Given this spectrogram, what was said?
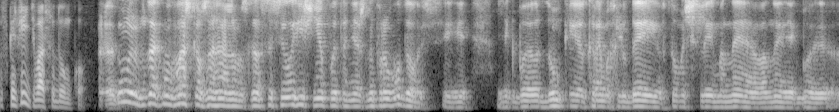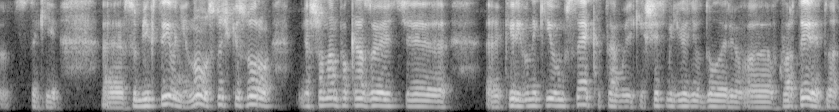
Скажіть вашу думку. Е, Ну так важко в загальному сказати. Соціологічні опитання ж не проводились, і якби думки окремих людей, в тому числі і мене, вони якби такі е, суб'єктивні. Ну, з точки зору, що нам показують. Е, е, Керівників МСЕК, там у яких 6 мільйонів доларів е, в квартирі, то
